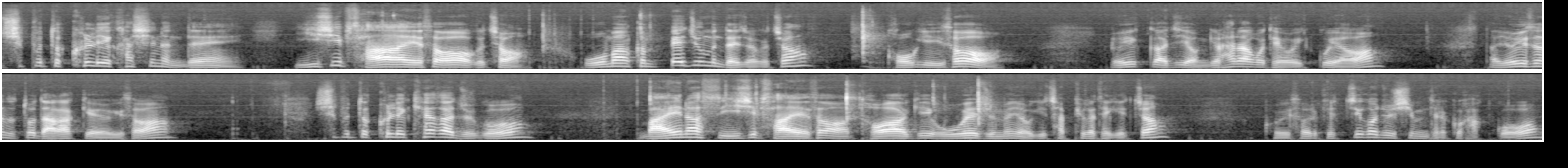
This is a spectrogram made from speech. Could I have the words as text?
Shift 클릭 하시는데 24에서 그쵸? 5만큼 빼주면 되죠. 그쵸? 거기서 여기까지 연결하라고 되어 있고요. 자, 여기서는 또 나갈게요. 여기서 Shift 클릭해가지고 마이너스 24에서 더하기 5 해주면 여기 좌표가 되겠죠? 거기서 이렇게 찍어 주시면 될 것 같고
